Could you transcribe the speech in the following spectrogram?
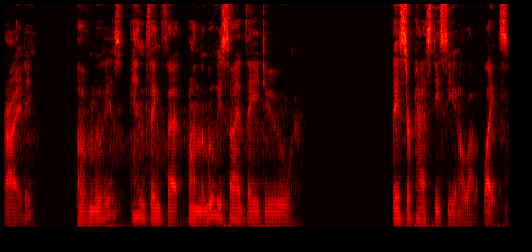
variety of movies, and think that on the movie side they do they surpass DC in a lot of lights,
